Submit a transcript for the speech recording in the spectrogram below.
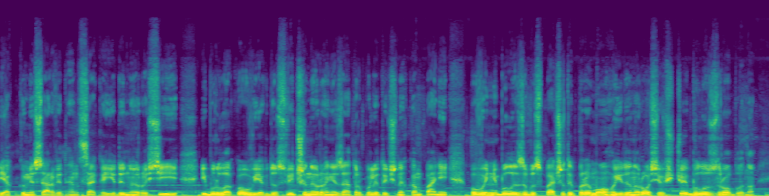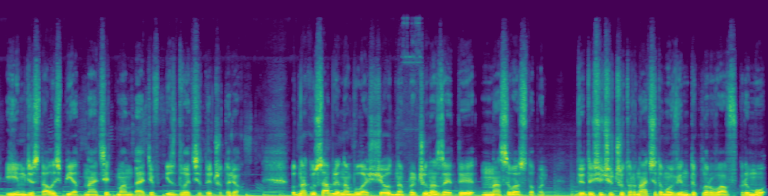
як комісар від генсека єдиної Росії, і Бурлаков, як досвідчений організатор політичних кампаній, повинні були забезпечити перемогу єдиноросів, що й було зроблено. Їм дістались 15 мандатів із 24. Однак у Сабліна була ще одна причина зайти на Севастополь. У 2014-му він декларував в Криму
